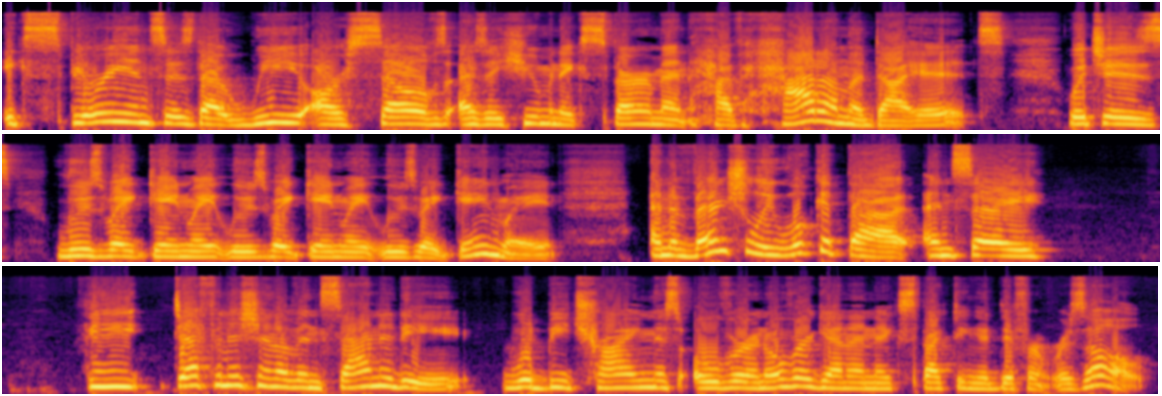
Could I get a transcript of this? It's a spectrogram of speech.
experiences that we ourselves as a human experiment have had on the diets, which is lose weight, gain weight, lose weight, gain weight, lose weight, gain weight, and eventually look at that and say, the definition of insanity would be trying this over and over again and expecting a different result.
